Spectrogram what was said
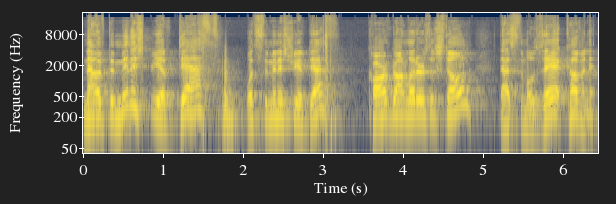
Now, if the ministry of death, what's the ministry of death? Carved on letters of stone, that's the Mosaic covenant.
